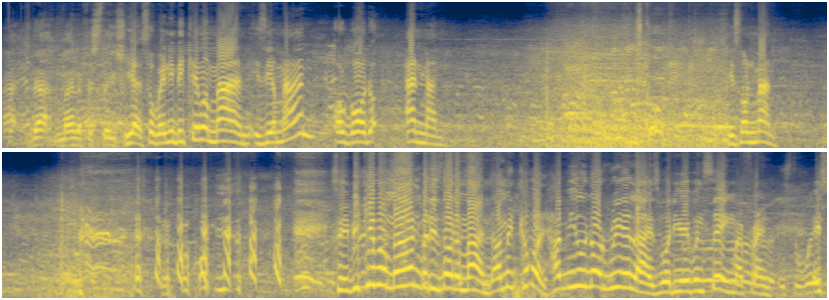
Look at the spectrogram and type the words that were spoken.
That manifestation. Yeah, so when he became a man, is he a man or God and man? He's God. He's not man. so he became a man, but he's not a man. I mean, come on, have you not realized what you're even saying, my friend? It's It's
